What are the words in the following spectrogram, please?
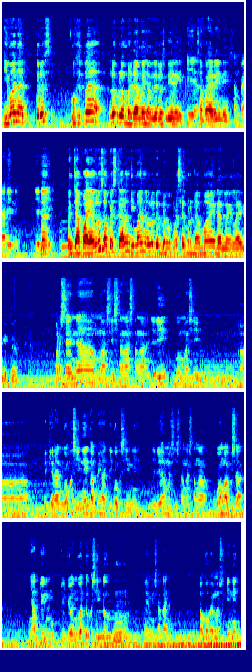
Gimana? Terus maksudnya lu belum berdamai sama diri lu sendiri Iya. sampai hari ini Sampai hari ini. Jadi nah pencapaian lu sampai sekarang gimana lu udah berapa persen berdamai dan lain-lain gitu persennya masih setengah-setengah. Jadi gua masih eh, pikiran gua ke sini tapi hati gua ke sini. Jadi ya masih setengah-setengah. Gua nggak bisa nyatuin tujuan gua tuh ke situ. hmm. Kayak misalkan, ah gua pengen masuk ini,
